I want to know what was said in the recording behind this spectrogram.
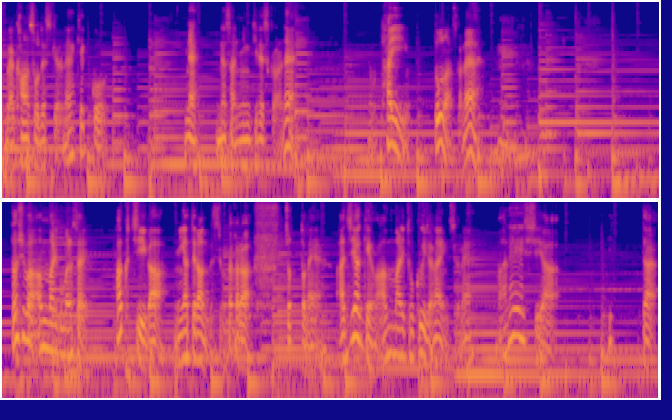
直な感想ですけどね。結構ね、皆さん人気ですからね。でもタイ、どうなんですかね。うん。私はあんまりごめんなさい。パクチーが苦手なんですよ。だから、ちょっとね、アジア圏はあんまり得意じゃないんですよね。マレーシア行った。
